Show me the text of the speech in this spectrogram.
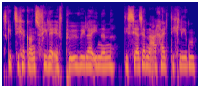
es gibt sicher ganz viele FPÖ-WählerInnen, die sehr, sehr nachhaltig leben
